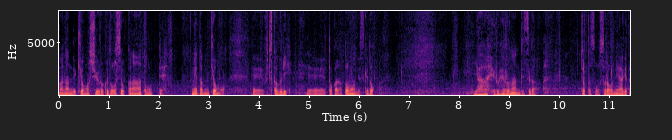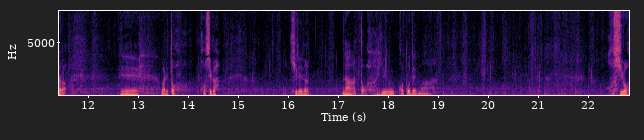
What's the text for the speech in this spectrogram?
まあ、なんで今日も収録どうしようかなと思って、ね、多分今日も、えー、2日ぶり、えー、とかだと思うんですけど、いやー、ヘロヘロなんですが、ちょっとそう、空を見上げたら、えー、割と星が綺麗だなということで、まあ、星を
